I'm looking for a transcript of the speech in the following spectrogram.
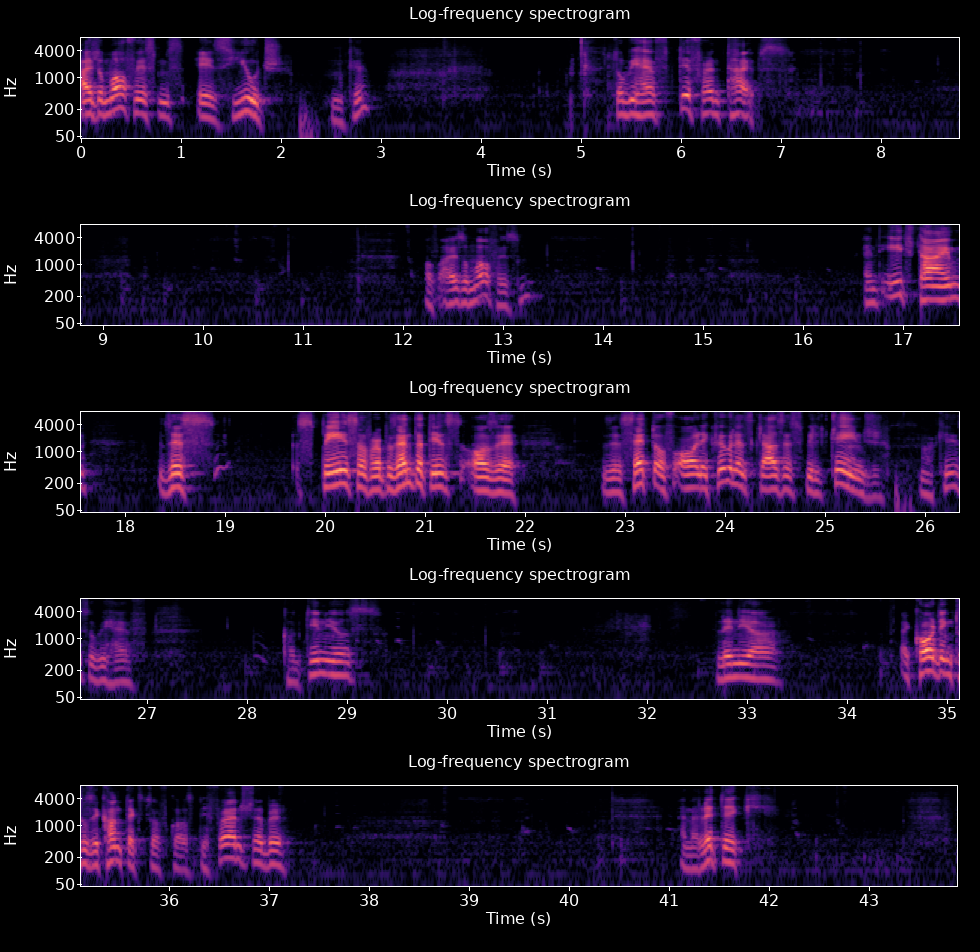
isomorphisms is huge. Okay. So we have different types. of isomorphism. And each time this space of representatives or the, the set of all equivalence classes will change. Okay, so we have continuous, linear, according to the context, of course, differentiable, analytic,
